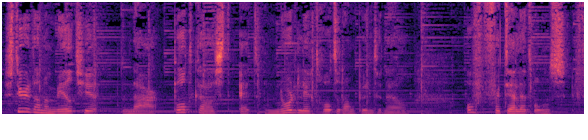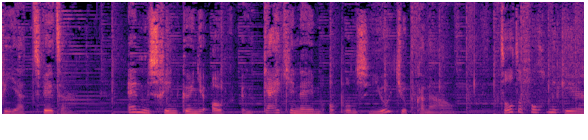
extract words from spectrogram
Stuur dan een mailtje naar podcast.noorderlichtrotterdam.nl of vertel het ons via Twitter. En misschien kun je ook een kijkje nemen op ons YouTube-kanaal. Tot de volgende keer.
